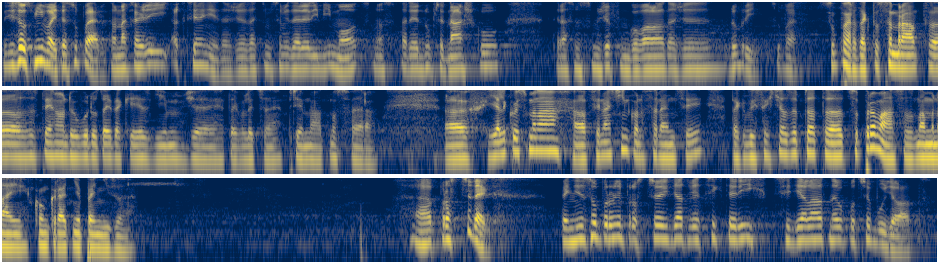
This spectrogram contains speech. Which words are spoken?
Lidi se usmívají, to je super, to na každé akci není, takže zatím se mi tady líbí moc. Měl jsem tady jednu přednášku, která si myslím, že fungovala, takže dobrý, super. Super, tak to jsem rád, eh, ze stejného důvodu tady taky jezdím, že je tady velice příjemná atmosféra. Eh, jelikož jsme na eh, finanční konferenci, tak bych se chtěl zeptat, co pro vás znamenají konkrétně peníze? Prostředek. Peníze jsou pro mě prostředek dělat věci, které chci dělat nebo potřebuji dělat.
